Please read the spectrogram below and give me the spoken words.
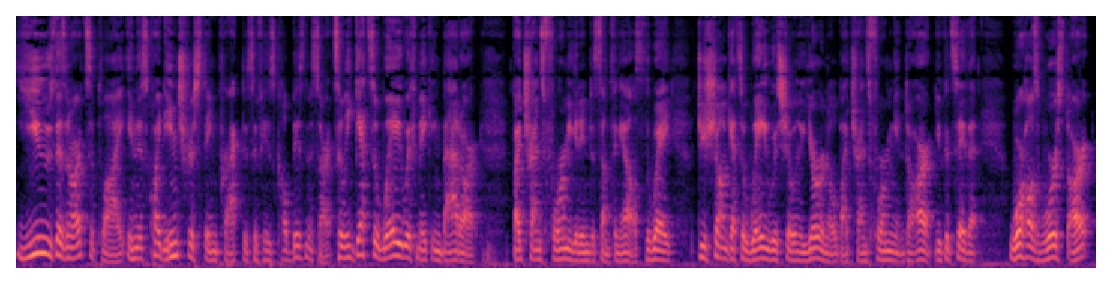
used as an art supply in this quite interesting practice of his called business art. So he gets away with making bad art by transforming it into something else. The way Duchamp gets away with showing a urinal by transforming it into art. You could say that Warhol's worst art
